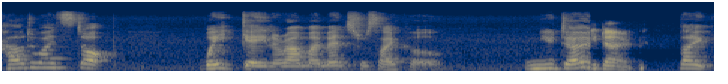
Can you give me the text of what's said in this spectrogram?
how do I stop weight gain around my menstrual cycle? And you don't. You don't. Like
